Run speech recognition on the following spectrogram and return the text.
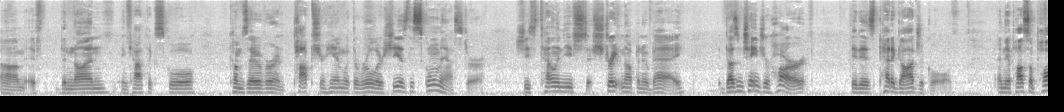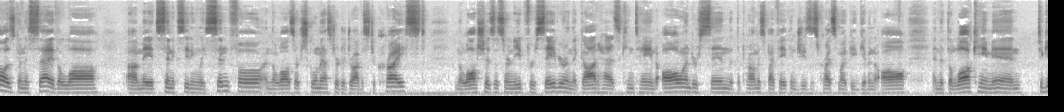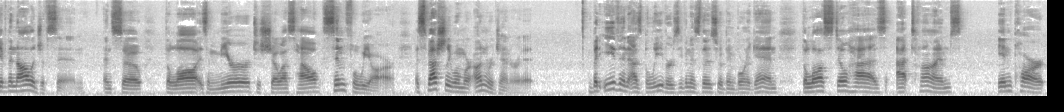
Um, if the nun in Catholic school comes over and pops your hand with the ruler, she is the schoolmaster. She's telling you to straighten up and obey. It doesn't change your heart, it is pedagogical. And the Apostle Paul is going to say the law uh, made sin exceedingly sinful, and the law is our schoolmaster to drive us to Christ. And the law shows us our need for a Savior, and that God has contained all under sin, that the promise by faith in Jesus Christ might be given to all, and that the law came in to give the knowledge of sin. And so the law is a mirror to show us how sinful we are, especially when we're unregenerate. But even as believers, even as those who have been born again, the law still has, at times, in part,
